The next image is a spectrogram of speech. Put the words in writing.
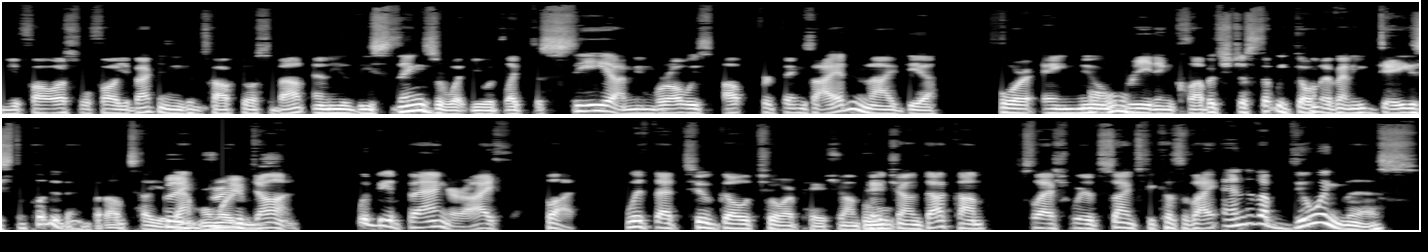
you follow us, we'll follow you back, and you can talk to us about any of these things or what you would like to see. I mean, we're always up for things. I had an idea for a new Oh. reading club. It's just that we don't have any days to put it in. But I'll tell you Big that when dreams. we're done would be a banger, I think. But with that too, go to our Patreon, Mhm. patreon.com slash weird science, because if I ended up doing this,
